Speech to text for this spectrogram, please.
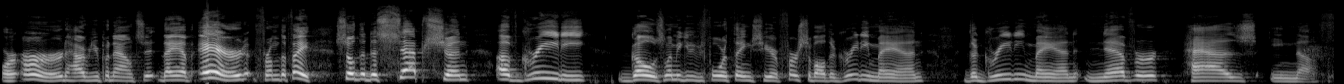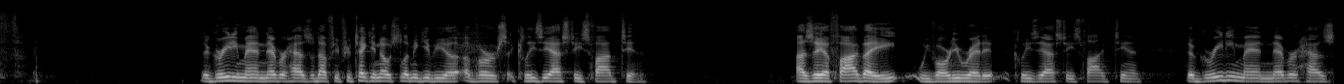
or erred, however you pronounce it, they have erred from the faith. So the deception of greedy goals. Let me give you four things here. First of all, the greedy man, the greedy man never has enough. The greedy man never has enough. If you're taking notes, let me give you a, a verse, Ecclesiastes 5.10. Isaiah 5.8, we've already read it, Ecclesiastes 5.10. The greedy man never has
